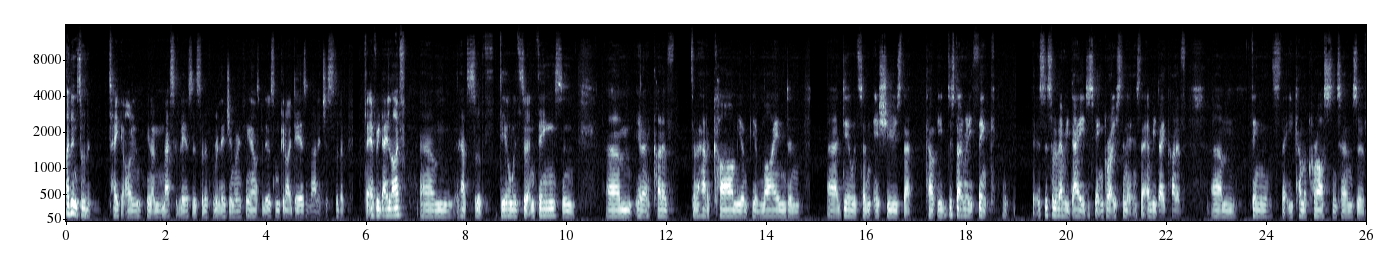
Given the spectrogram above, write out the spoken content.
I didn't sort of take it on, you know, massively as a sort of religion or anything else, but there were some good ideas about it, just sort of for everyday life um, and how to sort of deal with certain things and um, you know, kind of sort of how to calm your your mind and uh, deal with certain issues that you just don't really think. It's just sort of every day, just get engrossed in it. It's that everyday kind of um, things that you come across in terms of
